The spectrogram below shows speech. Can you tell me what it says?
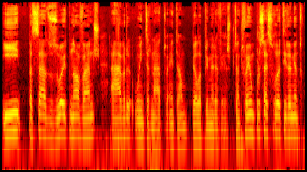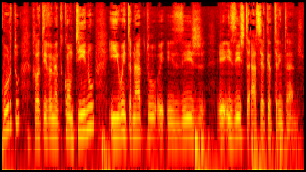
e, passados 8, 9 anos, abre o internato, então, pela primeira vez. Portanto, foi um processo relativamente curto, relativamente contínuo e o internato exige, existe há cerca de 30 anos.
